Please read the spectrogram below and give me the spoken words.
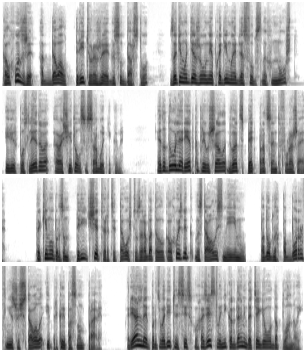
Колхоз же отдавал треть урожая государству, затем удерживал необходимое для собственных нужд и лишь после этого рассчитывался с работниками. Эта доля редко превышала 25% урожая. Таким образом, три четверти того, что зарабатывал колхозник, доставалось не ему. Подобных поборов не существовало и при крепостном праве. Реальная производительность сельского хозяйства никогда не дотягивала до плановой.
